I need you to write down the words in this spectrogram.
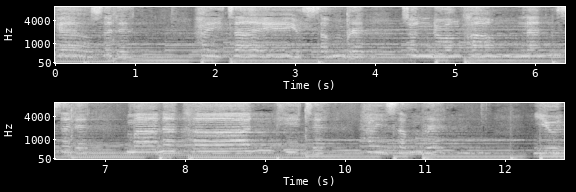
แก้วเสด็จ ให้ใจหยุดสำเร็จ จนดวงธรรมนั้นเสด็จ มานาคารที่เจ็ดให้สำเร็จหยุด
